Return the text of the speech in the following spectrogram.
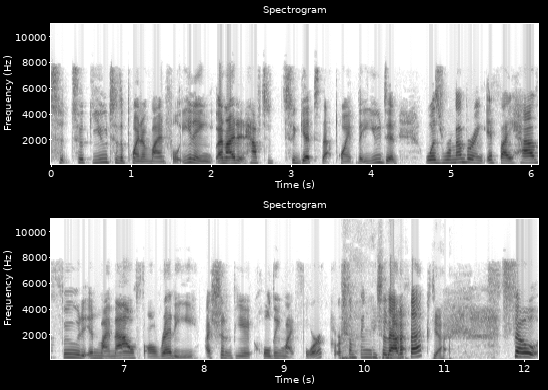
t- took you to the point of mindful eating, and I didn't have to to get to that point that you did. Was remembering if I have food in my mouth already, I shouldn't be holding my fork or something to that effect. Yeah. So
